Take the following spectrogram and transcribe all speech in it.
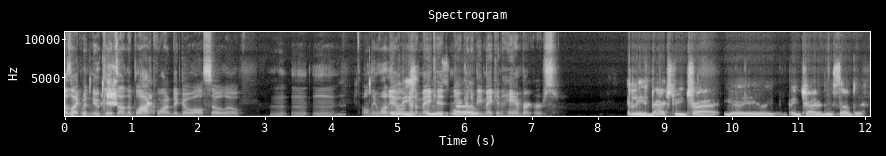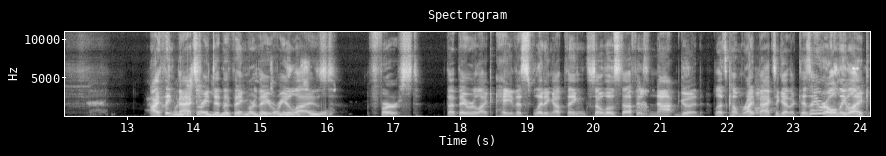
was like when New Kids on the Block wanted to go all solo. Mm-mm-mm. Only one of y'all least- gonna make at it, least, and you're gonna uh, be making hamburgers. At least Backstreet tried. Yeah, yeah, they tried to do something. I think when Backstreet did the thing where they they tried to go realized first that they were like, "Hey, this splitting up thing, solo stuff is not good. Let's come right back together." Because they were only like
